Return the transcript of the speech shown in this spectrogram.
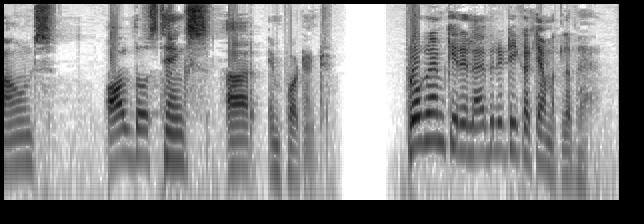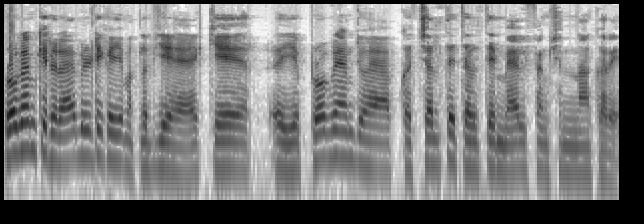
bounds all those things are important program کی ریلائبلٹی کا کیا مطلب ہے پروگرام کی ریلائبلٹی کا یہ مطلب یہ ہے کہ یہ پروگرام جو ہے آپ کا چلتے چلتے میل فنکشن نہ کرے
